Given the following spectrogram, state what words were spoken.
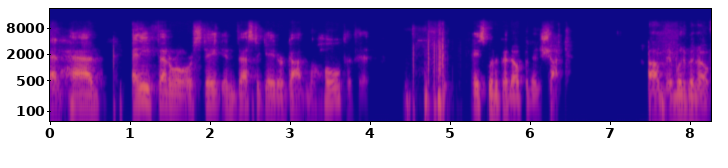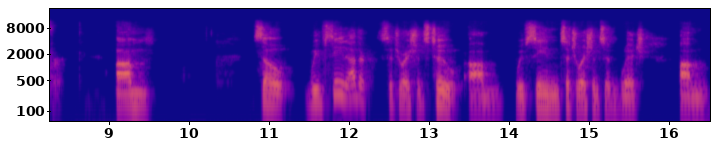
And had any federal or state investigator gotten a hold of it, case would have been open and shut. Um, it would have been over. Um, so we've seen other situations too. Um, we've seen situations in which um,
